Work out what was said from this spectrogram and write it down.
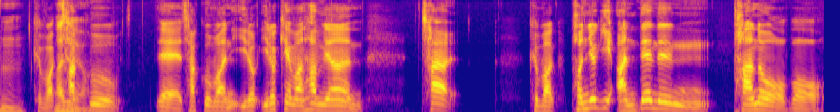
음. 그 막. 자꾸 예 자꾸만 이러, 이렇게만 하면 잘 그 막 번역이 안 되는 단어 뭐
